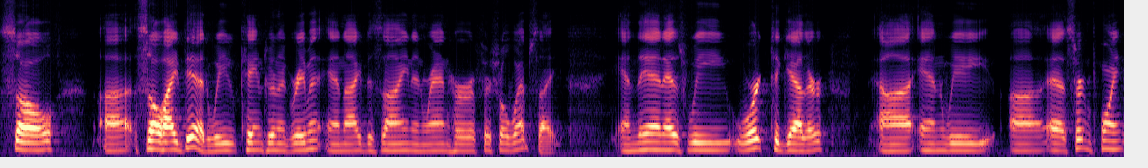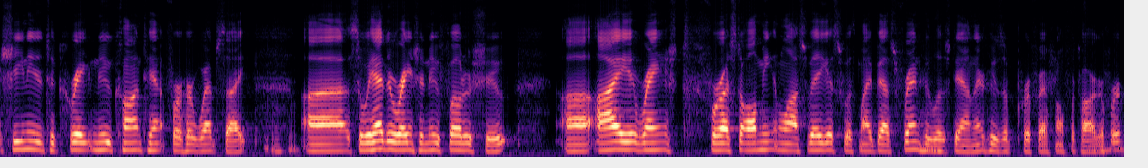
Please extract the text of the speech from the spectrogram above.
So, uh, so I did. We came to an agreement, and I designed and ran her official website. And then as we worked together, uh, and we, uh, at a certain point, she needed to create new content for her website. Uh, so we had to arrange a new photo shoot. Uh, I arranged for us to all meet in Las Vegas with my best friend who lives down there, who's a professional photographer.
